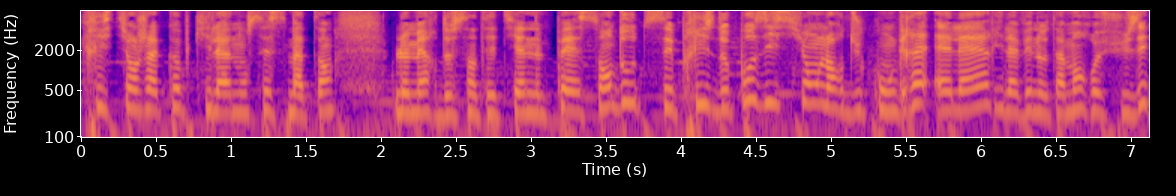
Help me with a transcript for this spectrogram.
Christian Jacob, qui l'a annoncé ce matin. Le maire de Saint-Etienne paie sans doute ses prises de position lors du congrès LR. Il avait notamment refusé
